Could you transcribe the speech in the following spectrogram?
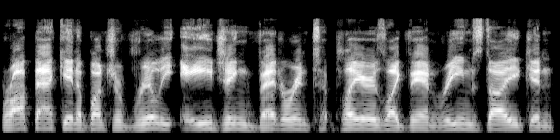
Brought back in a bunch of really aging veteran t- players like Van Riemsdyk and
